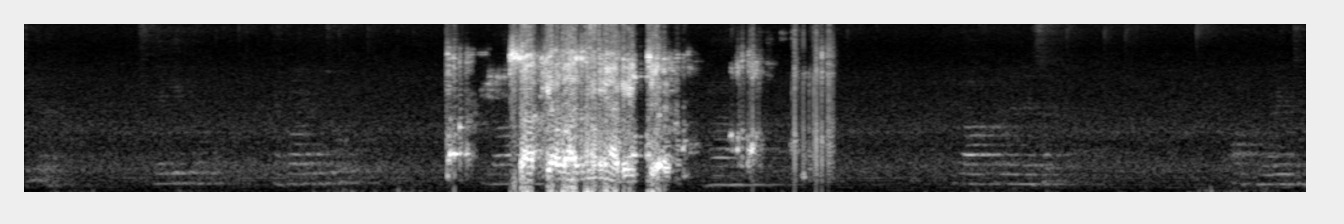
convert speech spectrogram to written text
ठीक है ना? ये लिख लो। अकॉर्डिंग टू आपकी आवाज़ नहीं आ रही clear law of relation of momentum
